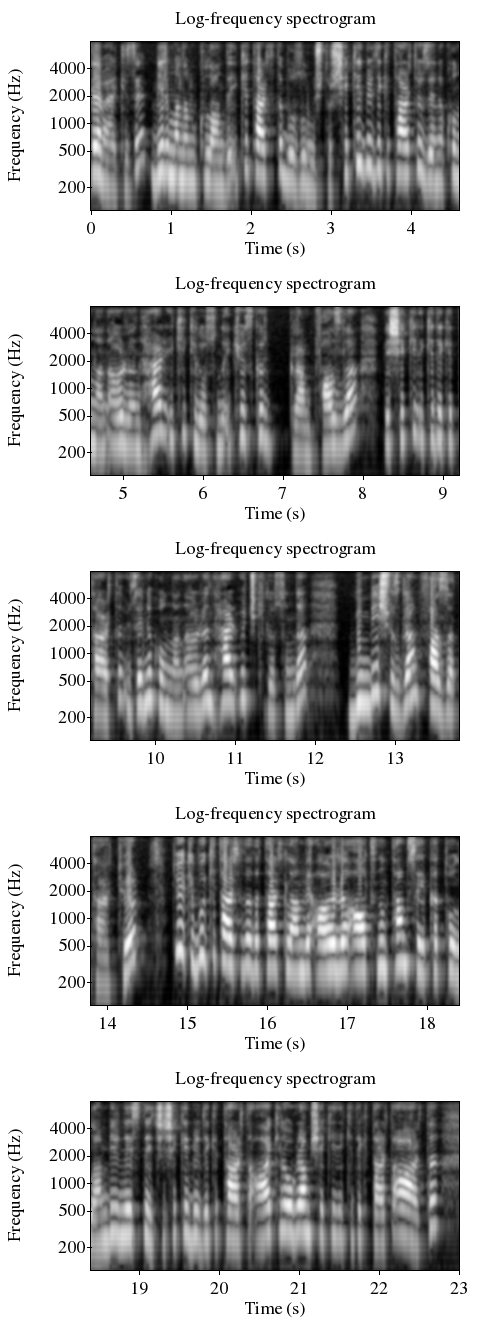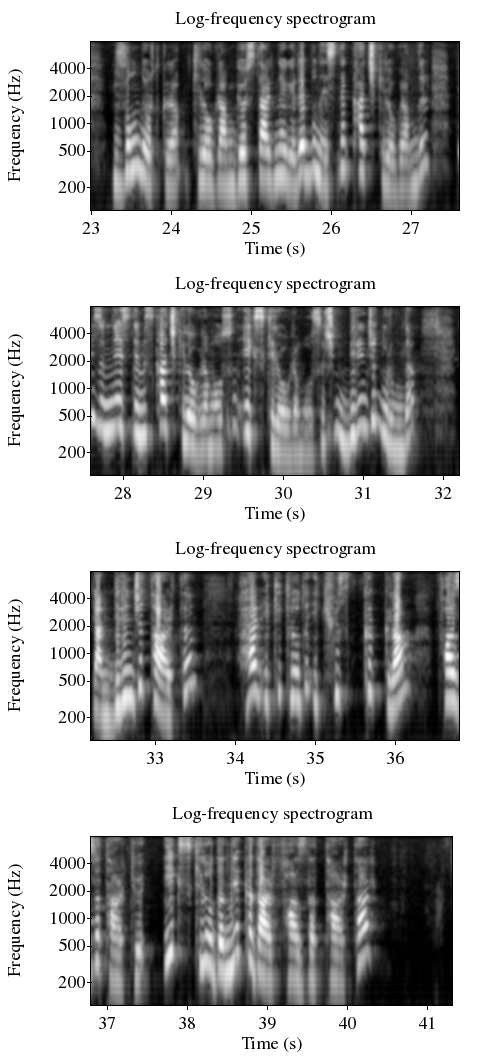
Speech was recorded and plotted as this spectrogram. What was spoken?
Selam herkese. Bir manavın kullandığı iki tartıda bozulmuştur. Şekil 1'deki tartı üzerine konulan ağırlığın her 2 kilosunda 240 gram fazla ve şekil 2'deki tartı üzerine konulan ağırlığın her 3 kilosunda 1500 gram fazla tartıyor. Diyor ki bu iki tartıda da tartılan ve ağırlığı altının tam sayı katı olan bir nesne için şekil 1'deki tartı A kilogram, şekil 2'deki tartı A artı 114 gram, kilogram gösterdiğine göre bu nesne kaç kilogramdır? Bizim nesnemiz kaç kilogram olsun? X kilogram olsun. Şimdi birinci durumda yani birinci tartı her 2 kiloda 240 gram fazla tartıyor. X kiloda ne kadar fazla tartar?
